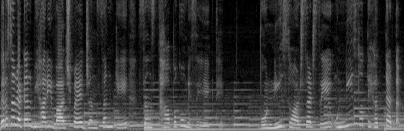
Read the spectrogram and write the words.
दरअसल अटल बिहारी वाजपेयी जनसंघ के संस्थापकों में से एक थे। वो उन्नीस सौ अड़सठ से 1973 तक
